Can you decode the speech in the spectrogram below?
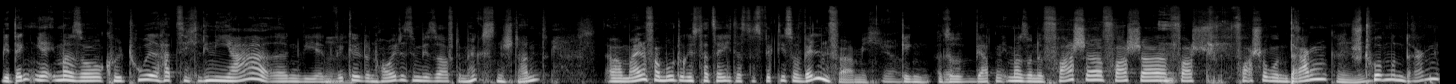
wir denken ja immer so, Kultur hat sich linear irgendwie entwickelt und heute sind wir so auf dem höchsten Stand. Aber meine Vermutung ist tatsächlich, dass das wirklich so wellenförmig Ja. ging. Also wir hatten immer so eine Forscher, Forscher, Forsch, Forschung und Drang, Sturm und Drang.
